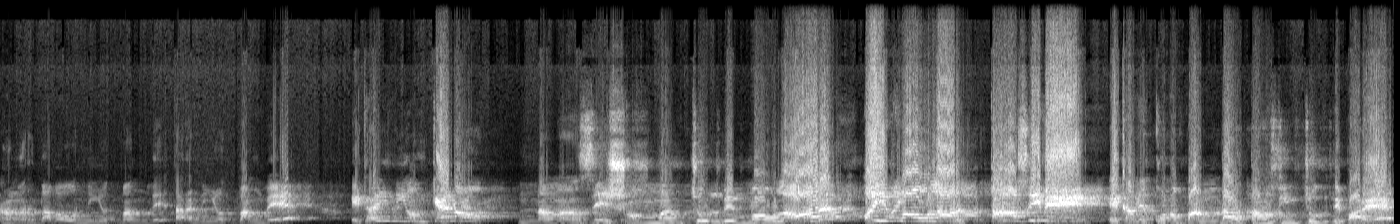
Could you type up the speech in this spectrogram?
আমার বাবাও নিয়ত বাঁধবে, তারা নিয়ত বাঁধবে? এটাই নিয়ম কেন? নামাজে সম্মান চলবে মাওলার, ওই মাওলার তাজিমে। এখানে কোন বান্দার তাজিম চলতে পারে?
